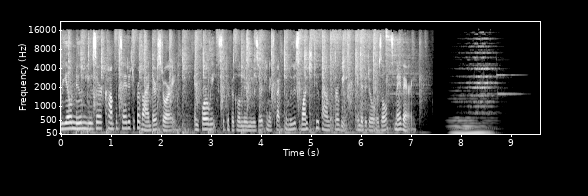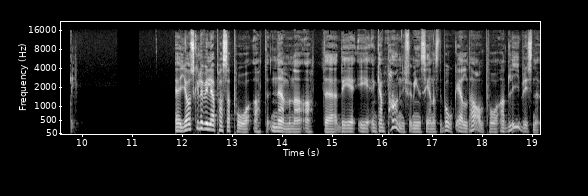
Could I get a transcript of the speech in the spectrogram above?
Real Noom user compensated to provide their story. In four weeks, the typical Noom user can expect to lose one to two pounds per week. Individual results may vary. Eh, Jag skulle vilja passa på att nämna att eh, det är en kampanj för min senaste bok Eldhav på Adlibris nu.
